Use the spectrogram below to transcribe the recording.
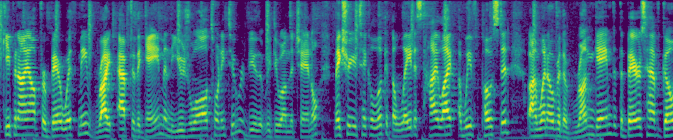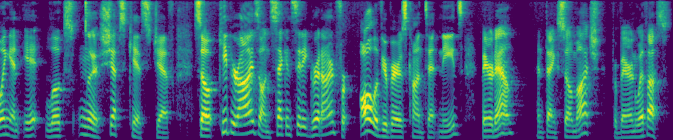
keep an eye out for Bear With Me right after the game and the usual All 22 review that we do on the channel. Make sure you take a look at the latest highlight we've posted. I went over the run game that the Bears have going, and it looks chef's kiss, Jeff. So keep your eyes on Second City Gridiron for of your Bears content needs. Bear down, and thanks so much for bearing with us.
